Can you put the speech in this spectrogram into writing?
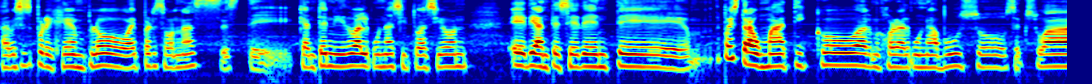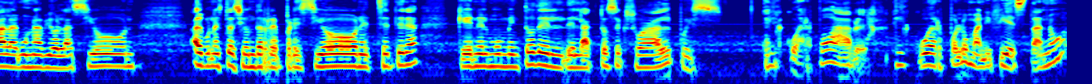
a veces, por ejemplo, hay personas este, que han tenido alguna situación eh, de antecedente, pues traumático, a lo mejor algún abuso sexual, alguna violación, alguna situación de represión, etcétera, que en el momento del, del acto sexual, pues el cuerpo habla, el cuerpo lo manifiesta, ¿no?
